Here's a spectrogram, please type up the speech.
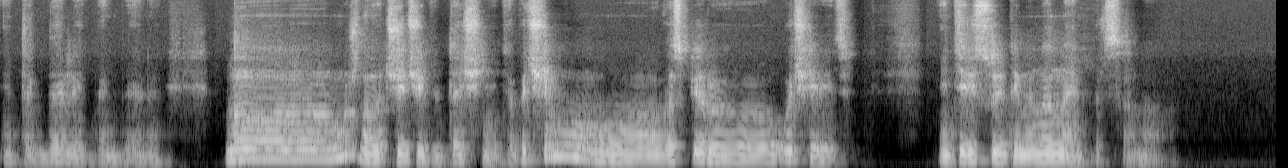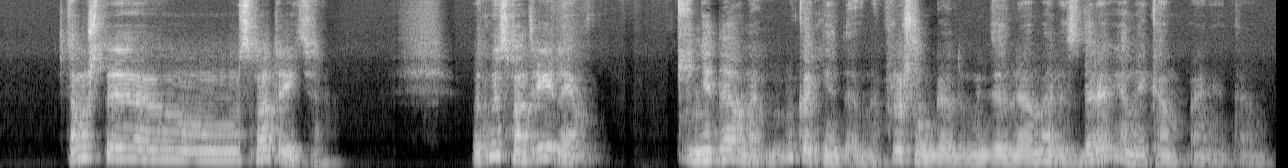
и так далее, и так далее. Но можно вот чуть-чуть уточнить. А почему вас в первую очередь интересует именно найм персонала? Потому что, смотрите, вот мы смотрели недавно, ну как недавно, в прошлом году мы делали анализ здоровенной компании там,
